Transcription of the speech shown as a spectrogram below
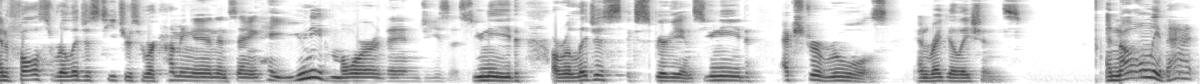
and false religious teachers who are coming in and saying, hey, you need more than Jesus. You need a religious experience. You need extra rules and regulations. And not only that,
